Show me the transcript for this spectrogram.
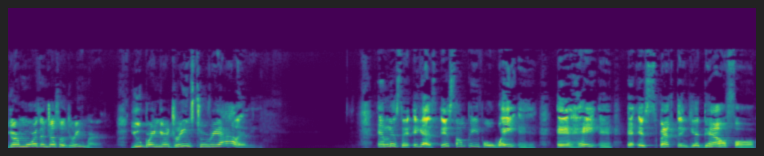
You're more than just a dreamer. You bring your dreams to reality. And listen, yes, it's some people waiting and hating and expecting your downfall,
